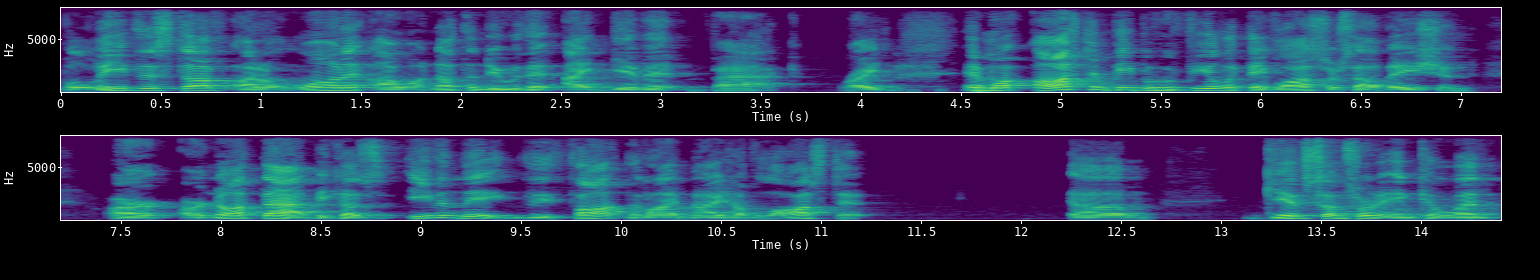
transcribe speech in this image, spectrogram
believe this stuff. I don't want it. I want nothing to do with it. I give it back. Right. And what often people who feel like they've lost their salvation are are not that because even the the thought that I might have lost it um, gives some sort of inclin-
